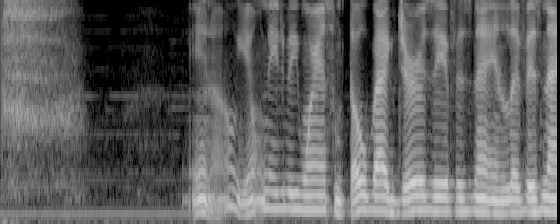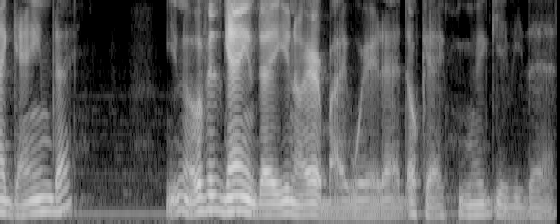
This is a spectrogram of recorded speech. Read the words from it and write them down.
you know, you don't need to be wearing some throwback jersey if it's not if it's not game day. You know, if it's game day, you know everybody wear that. Okay, we give you that.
